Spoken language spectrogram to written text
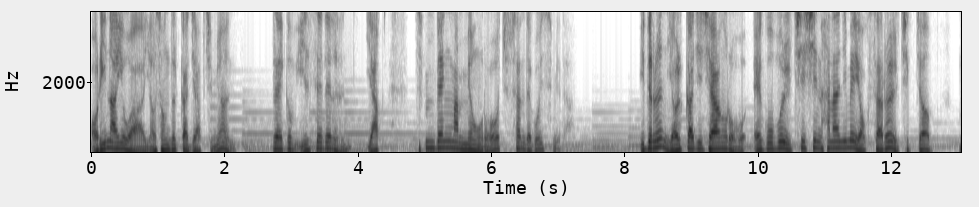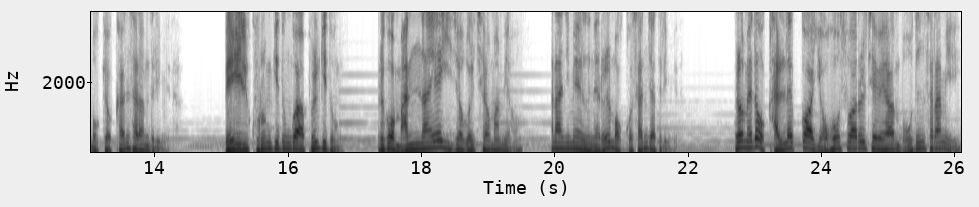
어린아이와 여성들까지 합치면 출애굽 1세대는 약 300만 명으로 추산되고 있습니다. 이들은 10가지 재앙으로 애굽을 치신 하나님의 역사를 직접 목격한 사람들입니다. 매일 구름 기둥과 불 기둥 그리고 만나의 이적을 체험하며 하나님의 은혜를 먹고 산 자들입니다. 그럼에도 갈렙과 여호수아를 제외한 모든 사람이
